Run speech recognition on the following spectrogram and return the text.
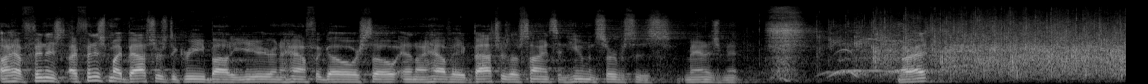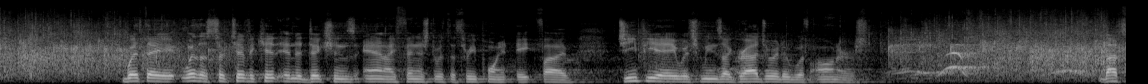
I have finished, I finished my bachelor's degree about a year and a half ago or so, and I have a bachelor's of science in human services management. All right? With a, with a certificate in addictions, and I finished with a 3.85 GPA, which means I graduated with honors. That's,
